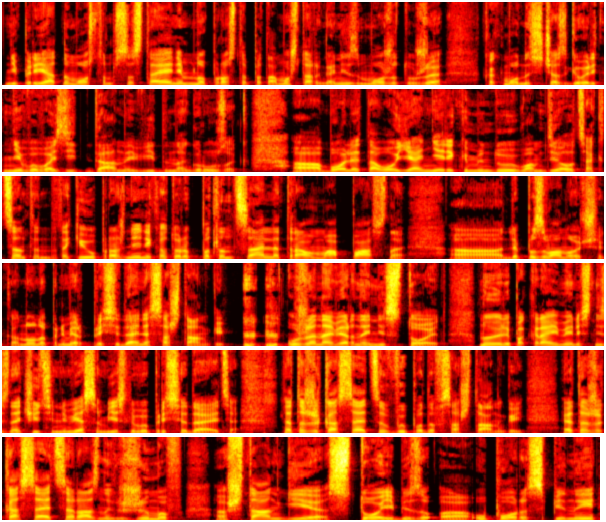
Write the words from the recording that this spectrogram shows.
неприятным острым состояниям, но просто потому, что организм может уже, как модно сейчас говорить, не вывозить данные виды нагрузок. А, более того, я не рекомендую вам делать акценты на такие упражнения, которые потенциально травмоопасны а, для позвоночника. Ну, например, приседания со штангой. уже, наверное, не стоит. Ну, или, по крайней мере, с незначительным весом, если вы приседаете. Это же касается выпадов со штангой. Это же касается разных жимов а, штанги стоя без упора спины.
